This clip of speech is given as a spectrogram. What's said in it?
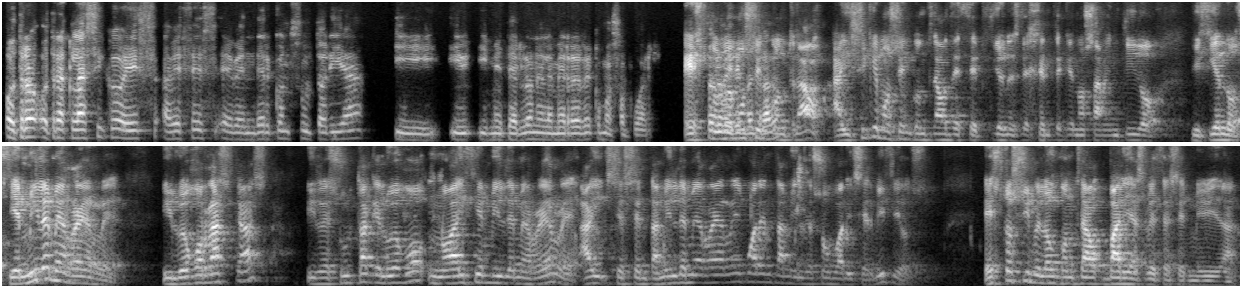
Otro, otro clásico es a veces eh, vender consultoría y, meterlo en el MRR como software. Esto, lo, hemos encontrado? Ahí sí que hemos encontrado decepciones de gente que nos ha mentido diciendo 100.000 MRR y luego rascas y resulta que luego no hay 100.000 de MRR, hay 60.000 de MRR y 40.000 de software y servicios. Esto sí me lo he encontrado varias veces en mi vida,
